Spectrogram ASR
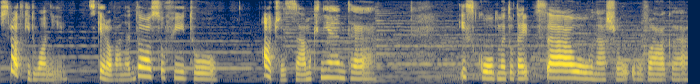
środki dłoni skierowane do sufitu, oczy zamknięte. I skupmy tutaj całą naszą uwagę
